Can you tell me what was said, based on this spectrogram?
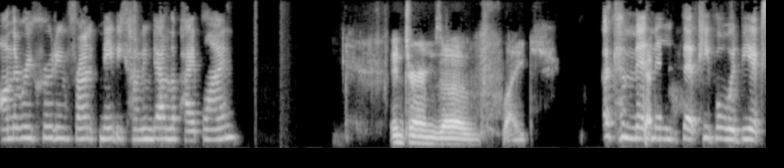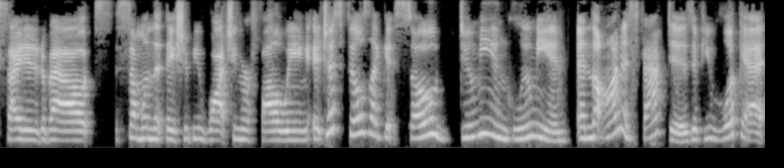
on the recruiting front maybe coming down the pipeline? In terms of like a commitment that people would be excited about, someone that they should be watching or following. It just feels like it's so doomy and gloomy. And and the honest fact is, if you look at,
